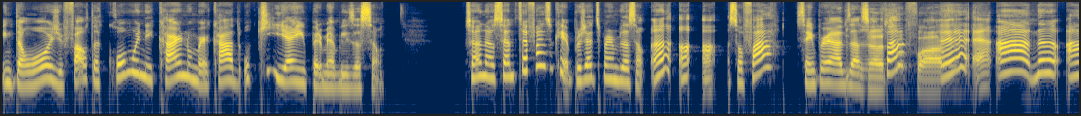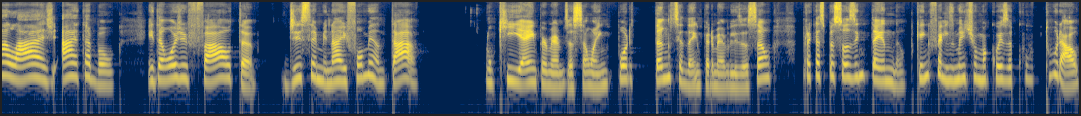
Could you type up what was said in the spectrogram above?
Então, hoje, falta comunicar no mercado o que é impermeabilização. Você, não, você, você faz o quê? Projeto de impermeabilização. Ah, ah, ah, sofá? Sem impermeabilização. É, sofá? sofá. É, é, ah, não, ah, laje. Ah, tá bom. Então, hoje falta disseminar e fomentar o que é impermeabilização, a importância da impermeabilização, para que as pessoas entendam. Porque, infelizmente, é uma coisa cultural.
